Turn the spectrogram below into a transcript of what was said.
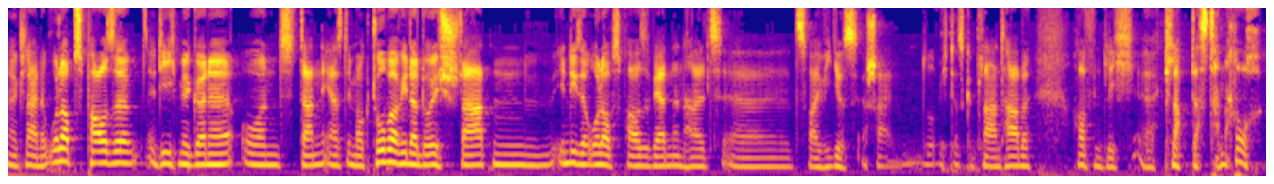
Eine kleine Urlaubspause, die ich mir gönne und dann erst im Oktober wieder durchstarten. In dieser Urlaubspause werden dann halt äh, zwei Videos erscheinen, so wie ich das geplant habe. Hoffentlich äh, klappt das dann auch.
